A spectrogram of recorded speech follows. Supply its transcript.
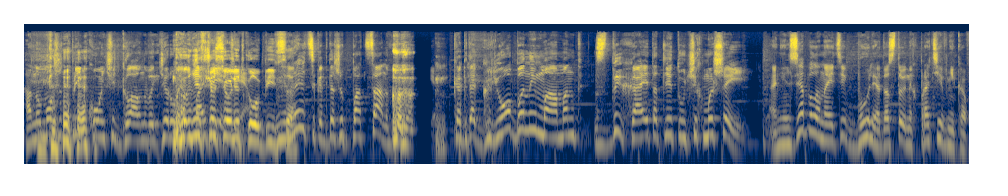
оно может прикончить главного героя. Ну ничего себе, побеге. улитка-убийца. Мне нравится, как даже пацан когда гребаный мамонт сдыхает от летучих мышей. А нельзя было найти более достойных противников?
